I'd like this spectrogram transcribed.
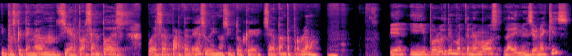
y pues que tenga un cierto acento es, puede ser parte de eso y no siento que sea tanto problema. Bien, y por último tenemos la Dimensión X,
